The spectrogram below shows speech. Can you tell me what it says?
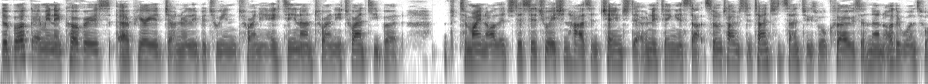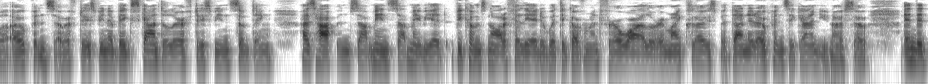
the book i mean it covers a period generally between 2018 and 2020 but to my knowledge, the situation hasn't changed. The only thing is that sometimes detention centres will close and then other ones will open. So if there's been a big scandal or if there's been something has happened, that means that maybe it becomes not affiliated with the government for a while or it might close, but then it opens again, you know. So in the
